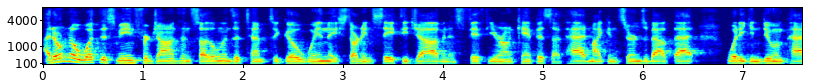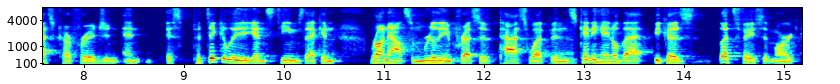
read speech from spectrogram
I don't know what this means for Jonathan Sutherland's attempt to go win a starting safety job in his fifth year on campus. I've had my concerns about that, what he can do in pass coverage, and, and particularly against teams that can run out some really impressive pass weapons. Yeah. Can he handle that? Because let's face it, Mark,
